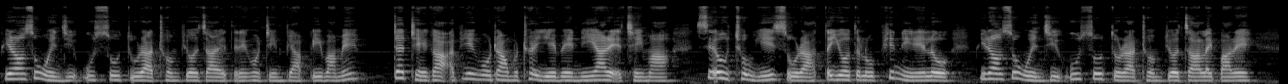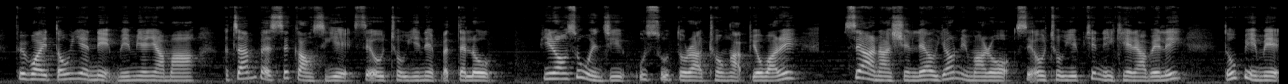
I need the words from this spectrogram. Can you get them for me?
ပြည်တော်စုဝင်ကြီးဦးစိုးသူရထွန်းပြောကြားတဲ့သတင်းကိုတင်ပြပေးပါမယ်။ တက်ထဲကအပြင်ကိုတောင်မထွက်ရဲပဲနေရတဲ့အချိန်မှာစစ်အုပ်ချုပ်ရေးဆိုတာတယောသလိုဖြစ်နေတယ်လို့ပြည်တော်စုဝင်ကြီးဦးစိုးသူရထွန်းပြောကြားလိုက်ပါတယ်။ဖေဖော်ဝါရီ3ရက်နေ့မင်းမြန်ရမှာအကြမ်းဖက်စစ်ကောင်စီရဲ့စစ်အုပ်ချုပ်ရေးနဲ့ပတ်သက်လို့ပြည်တော်စုဝင်ကြီးဦးစိုးသူရထွန်းကပြောပါတယ်စစ်အာဏာရှင်လက်အောက်ရောက်နေမှာတော့စစ်အုပ်ချုပ်ရေးဖြစ်နေခဲ့တာပဲလေတို့ပေမဲ့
